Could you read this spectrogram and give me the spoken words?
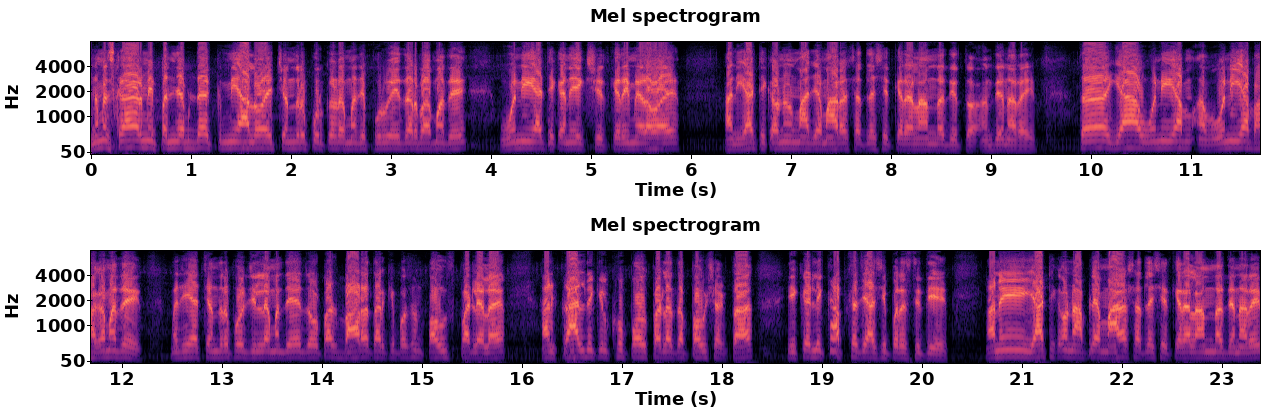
नमस्कार मी पंजाब डक. मी आलो आहे चंद्रपूरकडं म्हणजे पूर्व विदर्भामध्ये. वणी या ठिकाणी एक शेतकरी मेळावा आहे. आणि या ठिकाणून माझ्या महाराष्ट्रातल्या शेतकऱ्याला अंदाज देतो देणार आहे. तर या वणी या वणी या भागामध्ये म्हणजे या चंद्रपूर जिल्ह्यामध्ये जवळपास बारा तारखेपासून पाऊस पडलेला आहे. आणि काल देखील खूप पाऊस पडला तर पाहू शकता इकडली कापसाची अशी परिस्थिती आहे. आणि या ठिकाणी आपल्या महाराष्ट्रातल्या शेतकऱ्याला अंदाज देणार आहे.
